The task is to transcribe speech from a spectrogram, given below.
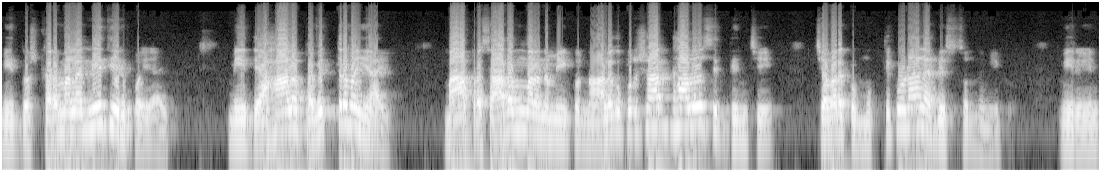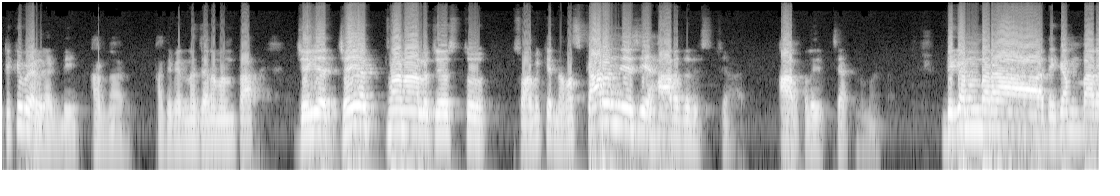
మీ దుష్కర్మలన్నీ తీరిపోయాయి. మీ దేహాలు పవిత్రమయ్యాయి. మా ప్రసాదం వలన మీకు నాలుగు పురుషార్థాలు సిద్ధించి చివరకు ముక్తి కూడా లభిస్తుంది మీకు. మీరు ఇంటికి వెళ్ళండి అన్నారు. అది విన్న జనమంతా జయ జయధ్వానాలు చేస్తూ స్వామికి నమస్కారం చేసి హారతులు హారతలు ఇచ్చారనమాట దిగంబర దిగంబర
